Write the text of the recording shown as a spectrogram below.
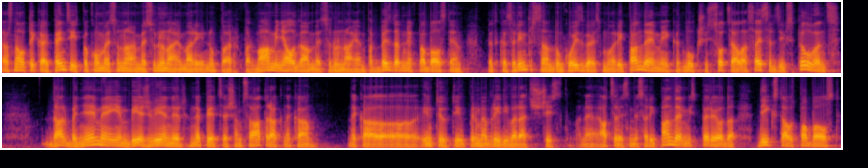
tas nav tikai pensijas, par ko mēs runājam. Mēs runājam arī nu, par, par māmiņu algām, mēs runājam par bezdarbnieku pabalstiem. Bet kas ir interesanti un ko izgaismo arī pandēmija, kad lūk, šis sociālās aizsardzības pilvens darba ņēmējiem bieži vien ir nepieciešams ātrāk nekā, nekā intuitīvi pirmā brīdī varētu šķist. Atcerēsimies arī pandēmijas periodā dīkstāvus pabalstu,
